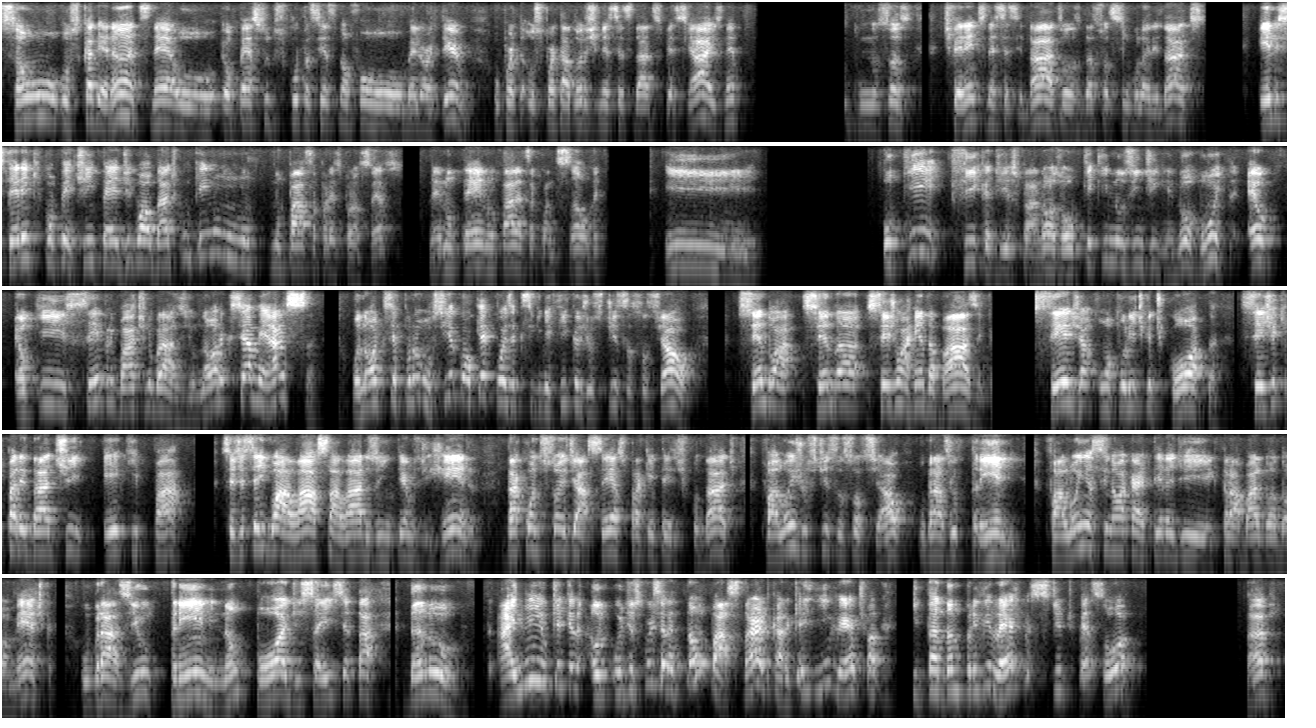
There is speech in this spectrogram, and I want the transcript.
são os cadeirantes, né? O, eu peço desculpa se esse não for o melhor termo, o, os portadores de necessidades especiais, né? Nas suas diferentes necessidades ou das suas singularidades, eles terem que competir em pé de igualdade com quem não, não, não passa por esse processo, né? não tem, não está nessa condição, né? E o que fica disso para nós, ou o que, que nos indignou muito, é o, é o que sempre bate no Brasil. Na hora que se ameaça ou na hora que você pronuncia qualquer coisa que significa justiça social, sendo a, sendo a, seja uma renda básica, seja uma política de cota, seja equiparidade equipar, seja se igualar salários em termos de gênero, dar condições de acesso para quem tem dificuldade, falou em justiça social, o Brasil treme. Falou em assinar uma carteira de trabalho de uma doméstica, o Brasil treme, não pode. Isso aí você está dando Aí o que, que o, o, discurso é tão bastardo, cara, que ele inverte fala que tá dando privilégio para esse tipo de pessoa. Sabe?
